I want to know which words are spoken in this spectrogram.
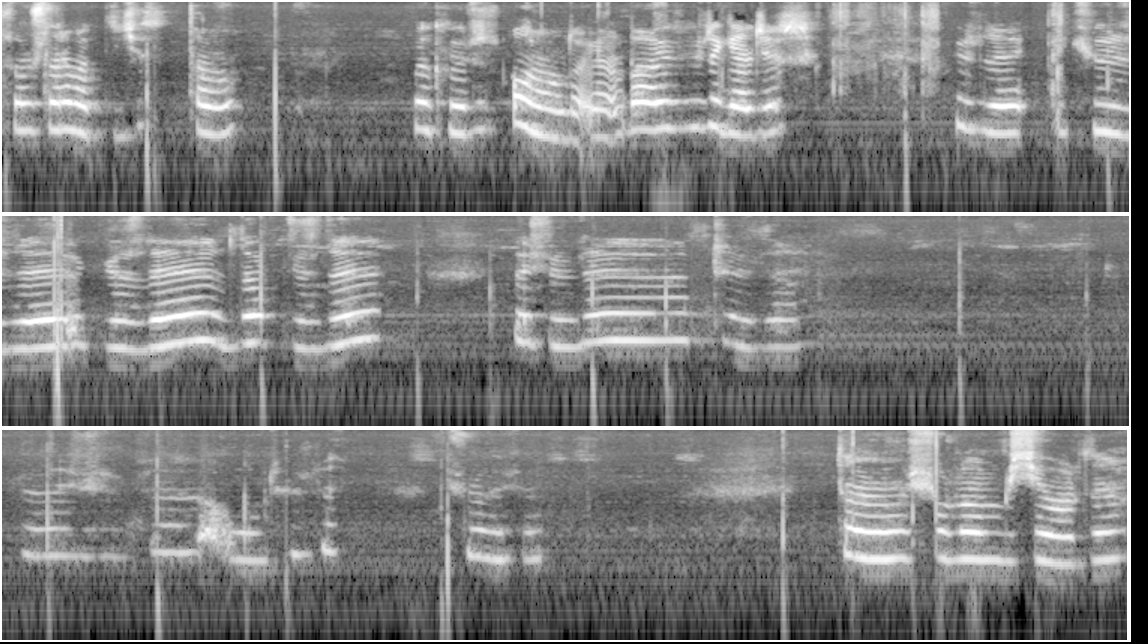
Sonuçlara bak diyeceğiz. Tamam. Bakıyoruz 10 oldu. Yani daha 100'e geleceğiz. Yüzde, iki yüzde, üç yüzde, dört yüzde, beş yüzde, altı yüzde. beş yüzde, altı yüzde. Şuraya şu. Tamam şuradan bir şey vardı.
